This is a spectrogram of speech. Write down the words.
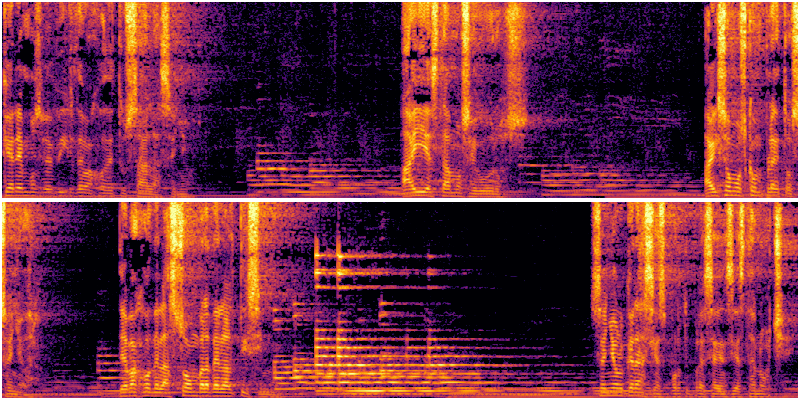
Queremos vivir debajo de tus alas, Señor. Ahí estamos seguros. Ahí somos completos, Señor. Debajo de la sombra del Altísimo. Señor, gracias por tu presencia esta noche.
